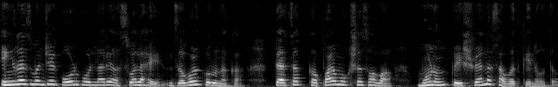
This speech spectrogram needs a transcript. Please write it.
इंग्रज म्हणजे गोड बोलणारे अस्वल आहे जवळ करू नका. त्याचा कपाळ मोक्षच व्हावा म्हणून पेशव्यांना सावध केलं होतं.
